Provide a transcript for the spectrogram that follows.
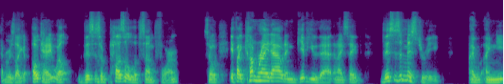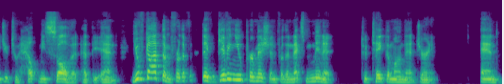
everybody's like, okay, well, this is a puzzle of some form. So if I come right out and give you that and I say, this is a mystery, I, I, need you to help me solve it at the end. You've got them for the, they've given you permission for the next minute to take them on that journey. And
